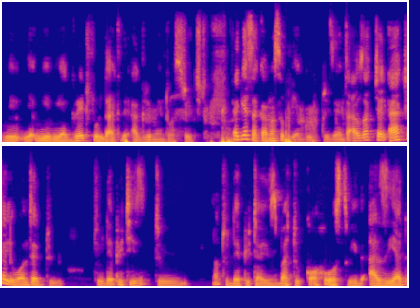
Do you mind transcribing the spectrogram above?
we, we we are grateful that the agreement was reached. I guess I can also be a good presenter. I was actually I actually wanted to to deputies to not to deputize but to co-host with Azziad.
